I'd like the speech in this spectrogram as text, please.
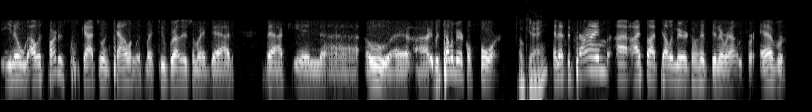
you know, I was part of Saskatchewan Talent with my two brothers and my dad back in. Uh, oh, uh, uh, it was Telemiracle four, okay. and at the time, I, I thought Telemiracle had been around forever.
